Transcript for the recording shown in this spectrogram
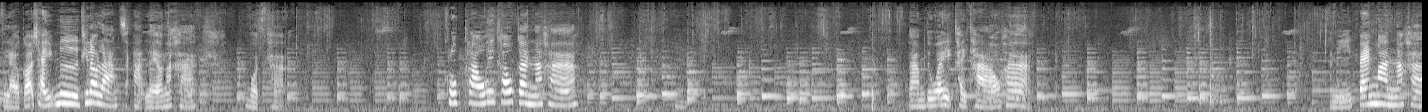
เสร็จแล้วก็ใช้มือที่เราล้างสะอาดแล้วนะคะ บดค่ะ คลุกเคล้าให้เข้ากันนะคะ ตามด้วยไข่ขาวค่ะ อันนี้แป้งมันนะคะ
